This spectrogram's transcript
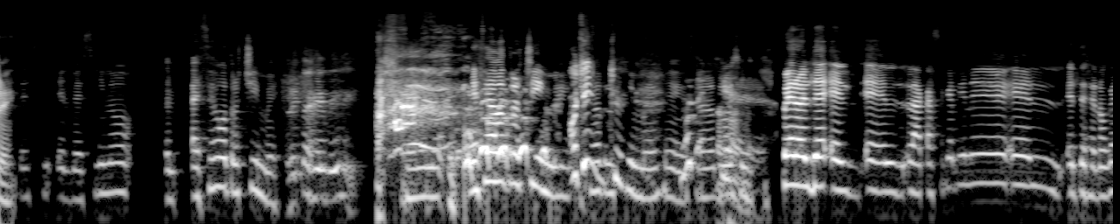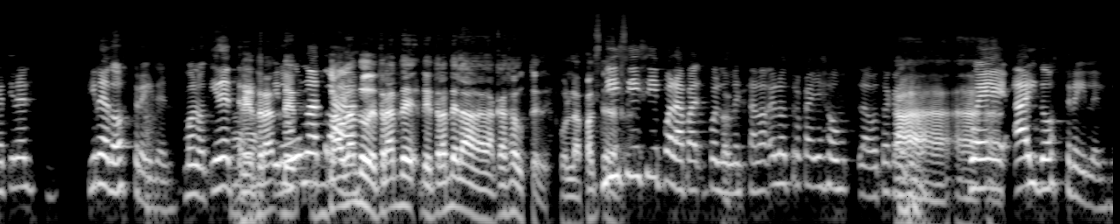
Sí. el, veci- el vecino, el- ese es otro chisme. Ese es otro chisme. ese es otro chisme, sí, ese es otro chisme. Pero el de el, el- la casa que tiene el, el terreno que tiene el- tiene dos trailers. Bueno, tiene tres. Detrás tiene de, uno estoy atrás. hablando detrás de, detrás de la, la casa de ustedes, por la parte de Sí, atrás. sí, sí, por, la, por donde está el otro callejón, la otra callejón. Ah, ah, pues ah. hay dos trailers.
